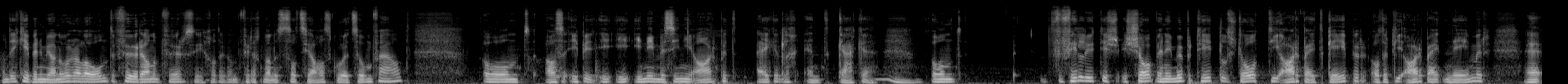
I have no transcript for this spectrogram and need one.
Und ich gebe ihm ja nur einen Lohn dafür an und für sich, oder? Und vielleicht noch ein soziales, gutes Umfeld. Und also ich, ich, ich, nehme seine Arbeit eigentlich entgegen. Mhm. Und für viele Leute ist, ist schon, wenn im Übertitel steht, die Arbeitgeber oder die Arbeitnehmer, äh,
